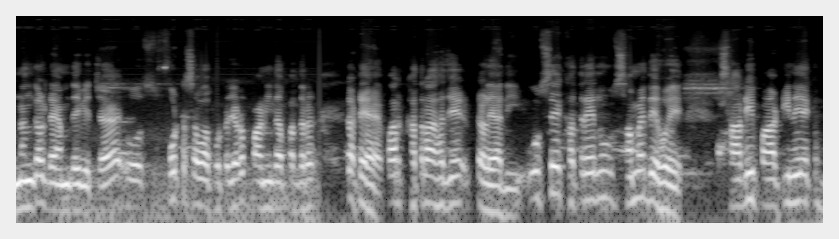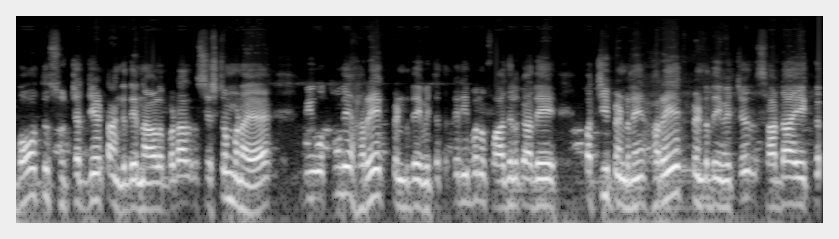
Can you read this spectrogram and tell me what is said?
ਨੰਗਲ ਡੈਮ ਦੇ ਵਿੱਚ ਹੈ, ਉਹ ਫੁੱਟ ਸਵਾ ਫੁੱਟ ਜਿਹੜਾ ਪਾਣੀ ਦਾ ਪੱਧਰ ਘਟਿਆ ਹੈ, ਪਰ ਖਤਰਾ ਹਜੇ ਟਲਿਆ ਨਹੀਂ। ਉਸੇ ਖਤਰੇ ਨੂੰ ਸਮਝਦੇ ਹੋਏ ਸਾਡੀ ਪਾਰਟੀ ਨੇ ਇੱਕ ਬਹੁਤ ਸੁਚੱਜੇ ਢੰਗ ਦੇ ਨਾਲ ਬੜਾ ਸਿਸਟਮ ਬਣਾਇਆ ਹੈ ਵੀ ਉੱਥੋਂ ਦੇ ਹਰੇਕ ਪਿੰਡ ਦੇ ਵਿੱਚ ਤਕਰੀਬਨ ਫਾਜ਼ਿਲਕਾ ਦੇ 25 ਪਿੰਡ ਨੇ, ਹਰੇਕ ਪਿੰਡ ਦੇ ਵਿੱਚ ਸਾਡਾ ਇੱਕ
